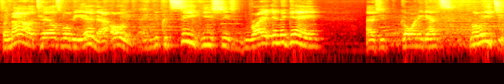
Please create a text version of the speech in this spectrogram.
So now Tails will be in there. Oh, and you can see he's, she's right in the game as she's going against Luigi.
